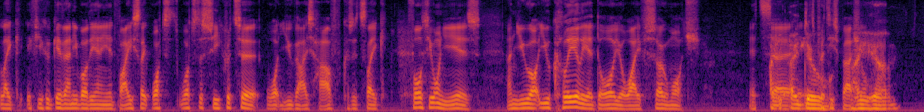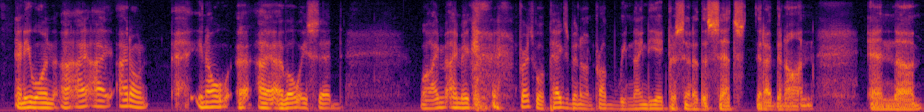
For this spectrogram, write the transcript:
like if you could give anybody any advice like what's what's the secret to what you guys have because it's like 41 years and you are you clearly adore your wife so much it's uh, I, I it's do. pretty special I, um, anyone, I, I, I don't, you know, uh, I, I've always said, well, I, I make, first of all, Peg's been on probably 98% of the sets that I've been on. And um,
